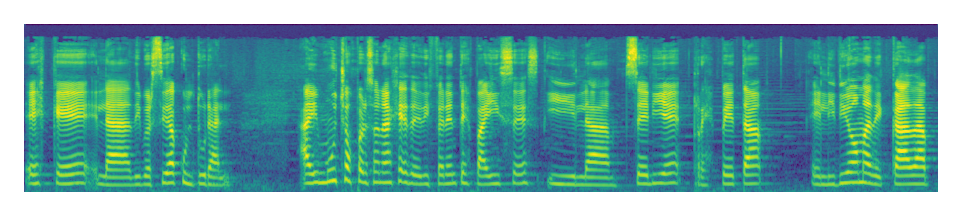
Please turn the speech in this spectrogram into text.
es que la diversidad cultural. Hay muchos personajes de diferentes países y la serie respeta el idioma de cada,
